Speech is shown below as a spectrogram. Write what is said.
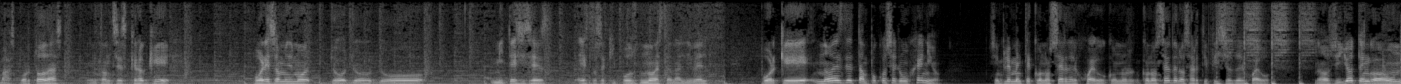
vas por todas, entonces creo que por eso mismo yo, yo, yo, mi tesis es, estos equipos no están al nivel, porque no es de tampoco ser un genio, simplemente conocer del juego, cono- conocer de los artificios del juego. ¿no? Si yo tengo un,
